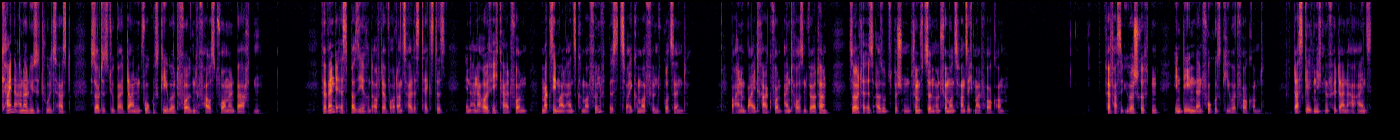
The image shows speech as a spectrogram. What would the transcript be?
keine Analysetools hast, solltest du bei deinem Fokus-Keyword folgende Faustformeln beachten. Verwende es basierend auf der Wortanzahl des Textes in einer Häufigkeit von maximal 1,5 bis 2,5 Prozent. Bei einem Beitrag von 1000 Wörtern sollte es also zwischen 15 und 25 Mal vorkommen. Verfasse Überschriften, in denen dein Fokus-Keyword vorkommt. Das gilt nicht nur für deine H1,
